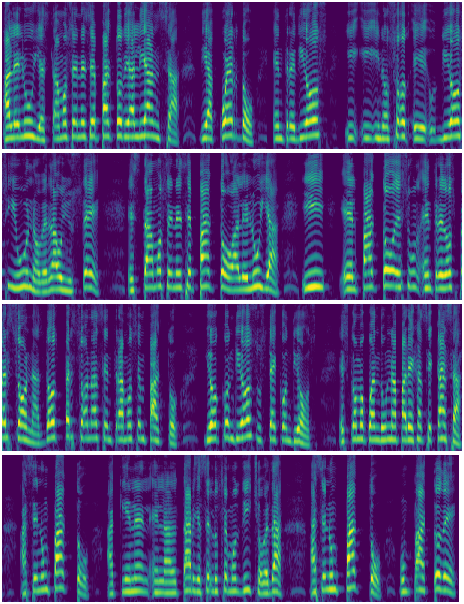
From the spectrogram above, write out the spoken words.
aleluya, estamos en ese pacto de alianza, de acuerdo entre Dios y, nosotros, eh, Dios y uno, ¿verdad? Y usted. Estamos en ese pacto, aleluya. Y el pacto es un, entre dos personas. Dos personas entramos en pacto. Yo con Dios, usted con Dios. Es como cuando una pareja se casa, hacen un pacto. Aquí en el, altar ya se los hemos dicho, ¿verdad? Hacen un pacto, un pacto de,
